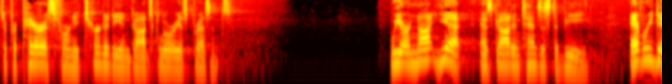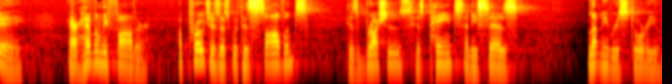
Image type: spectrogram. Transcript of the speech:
to prepare us for an eternity in God's glorious presence. We are not yet as God intends us to be. Every day, our Heavenly Father approaches us with His solvents, His brushes, His paints, and He says, Let me restore you.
